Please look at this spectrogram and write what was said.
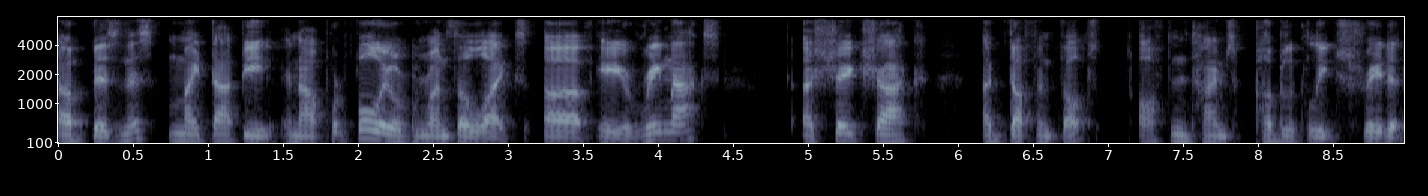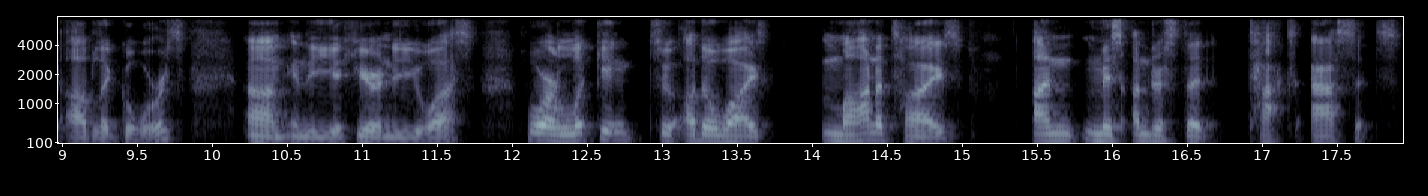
a business might that be in our portfolio runs the likes of a Remax, a Shake Shack, a Duff and Phelps, oftentimes publicly traded obligors um, in the here in the U.S. who are looking to otherwise monetize un, misunderstood tax assets.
